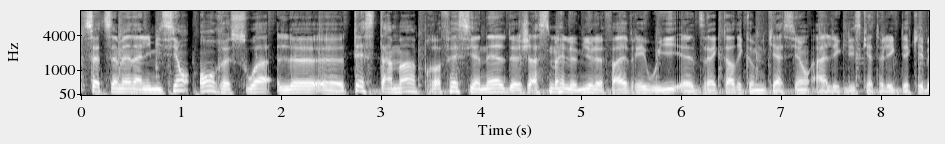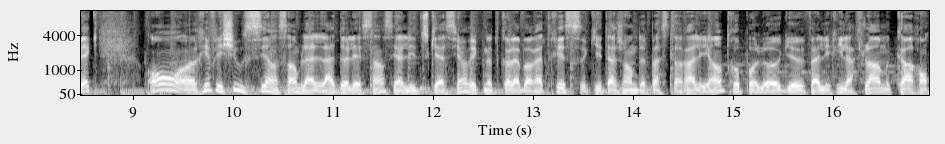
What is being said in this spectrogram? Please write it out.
Cette semaine à l'émission, on reçoit le euh, testament professionnel de Jasmin Lemieux Lefebvre, et oui, euh, directeur des communications à l'Église catholique de Québec. On euh, réfléchit aussi ensemble à l'adolescence et à l'éducation avec notre collaboratrice qui est agente de pastorale et anthropologue, Valérie Laflamme Caron.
